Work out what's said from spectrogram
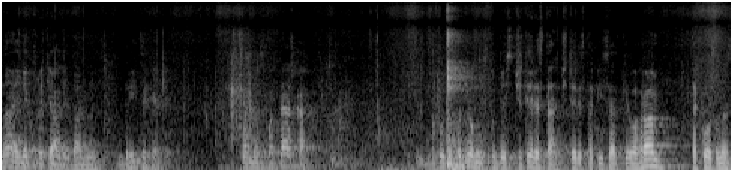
на електротягі дані бріцики. Це в нас фактешка. Грузоподйомність тут десь 400-450 кг. Також у нас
